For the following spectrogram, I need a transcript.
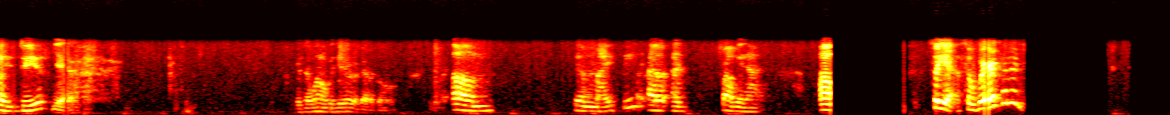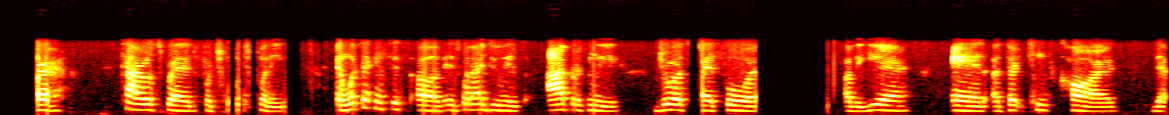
Oh, do you? Yeah. Is there one over here or gotta go? Um, there might be. Probably not. Um, so yeah, so we're gonna do our tarot spread for 2020, and what that consists of is what I do is I personally draw a spread for of the year and a 13th card that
